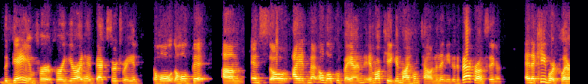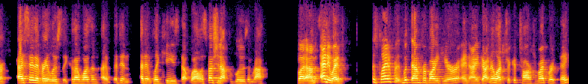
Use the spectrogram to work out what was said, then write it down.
the game for for a year. I'd had back surgery and the whole the whole bit um, and so I had met a local band in Waukegan, my hometown, and they needed a background singer and a keyboard player. I say that very loosely because I wasn't, I, I, didn't, I didn't play keys that well, especially not for blues and rock. But um, anyway, was playing for, with them for about a year, and I got an electric guitar for my birthday.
